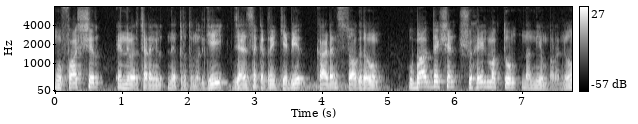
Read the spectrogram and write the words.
Mufashir എന്നിവർ ചടങ്ങിൽ നേതൃത്വം നൽകി. ജനറൽ സെക്രട്ടറി കബീർ കാഡൻ സ്വാഗതവും. ഉപാധ്യക്ഷൻ ഷുഹൈൽ മക്തൂം നന്ദിയും പറഞ്ഞു.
